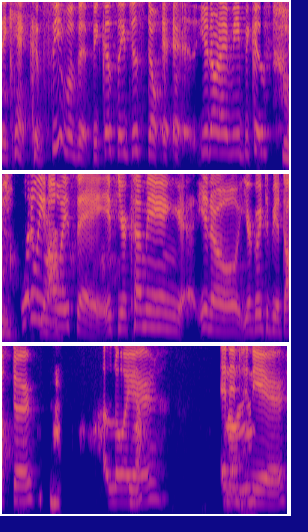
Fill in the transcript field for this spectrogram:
they can't conceive of it because they just don't eh, eh, you know what i mean because hmm. what do we yeah. always say if you're coming you know you're going to be a doctor a lawyer yeah an engineer.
